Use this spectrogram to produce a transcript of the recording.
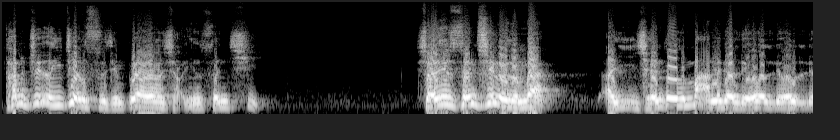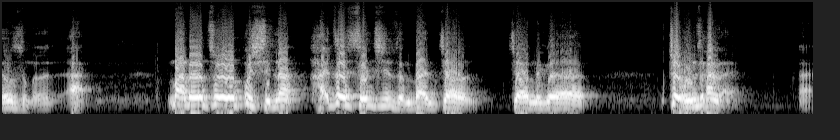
他们只有一件事情：不要让小英生气。小英生气了怎么办？啊，以前都是骂那个刘刘刘什么的啊，骂到最后不行了，还在生气怎么办？叫叫那个郑文灿来，啊，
